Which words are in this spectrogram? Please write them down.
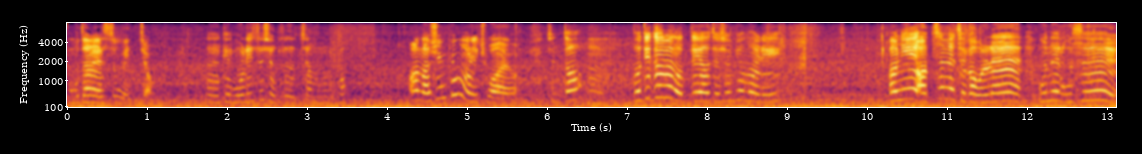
모자를 쓰고 있죠. 네, 이렇게 머리숱이 없어졌지 아무래도. 아나 쉼표머리 좋아요. 진짜? 응. 버디들은 어때요 제 샴푸 머리? 아니 아침에 제가 원래 오늘 옷을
